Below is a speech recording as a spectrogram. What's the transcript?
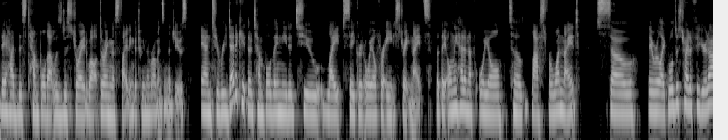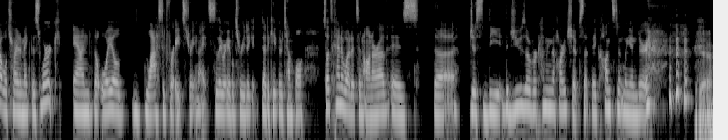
they had this temple that was destroyed well during this fighting between the Romans and the Jews. And to rededicate their temple, they needed to light sacred oil for eight straight nights. But they only had enough oil to last for one night. So they were like, we'll just try to figure it out. We'll try to make this work. And the oil lasted for eight straight nights. So they were able to rededicate their temple. So that's kind of what it's in honor of is the just the the Jews overcoming the hardships that they constantly endure. Yeah,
